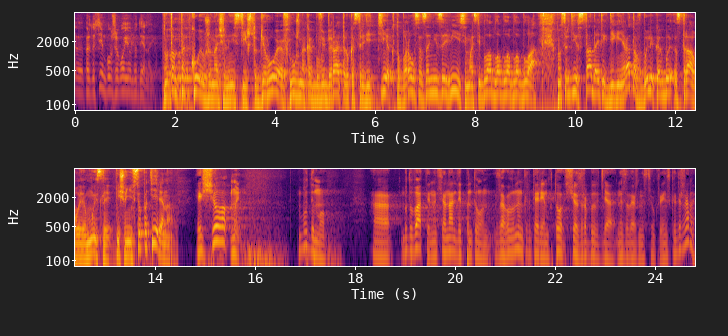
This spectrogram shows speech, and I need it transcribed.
е, передусім був живою людиною. Но там такое уже начали нести, что героев нужно как бы выбирать только среди тех, кто боролся за независимость и бла-бла-бла-бла-бла. Но среди стада этих дегенератов были как бы здравые мысли. Еще не все потеряно. Якщо ми будемо е, будувати національний пантеон за головним критерієм, хто що зробив для незалежності української держави,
